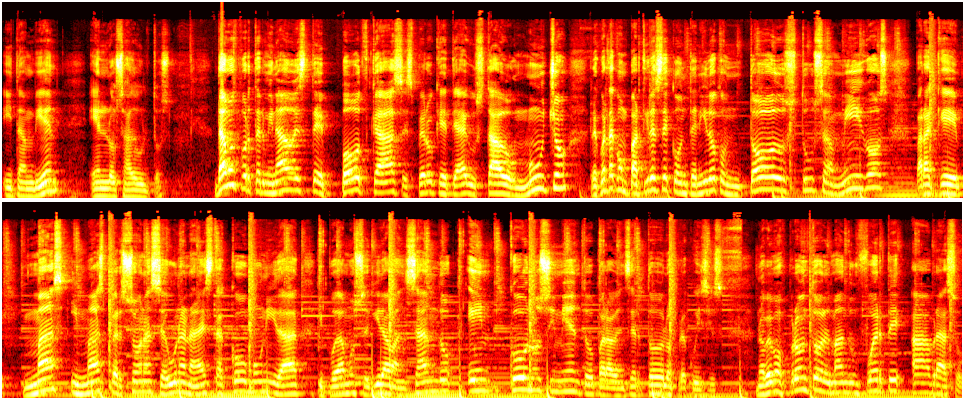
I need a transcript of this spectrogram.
y también en los adultos. Damos por terminado este podcast, espero que te haya gustado mucho. Recuerda compartir este contenido con todos tus amigos para que más y más personas se unan a esta comunidad y podamos seguir avanzando en conocimiento para vencer todos los prejuicios. Nos vemos pronto, les mando un fuerte abrazo.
